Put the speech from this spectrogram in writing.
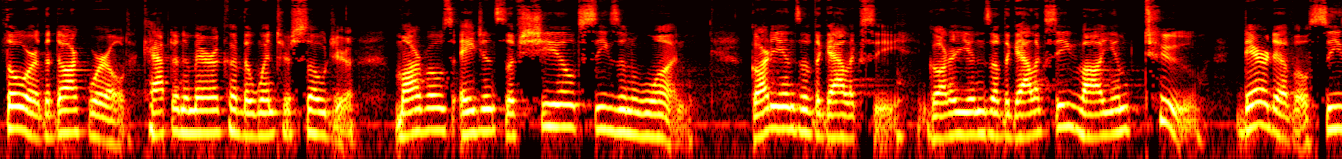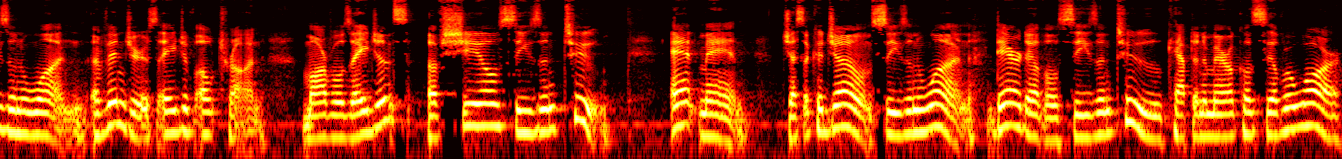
Thor, The Dark World, Captain America, The Winter Soldier, Marvel's Agents of S.H.I.E.L.D. Season 1, Guardians of the Galaxy, Guardians of the Galaxy Volume 2, Daredevil Season 1, Avengers Age of Ultron, Marvel's Agents of S.H.I.E.L.D. Season 2, Ant Man, Jessica Jones Season 1, Daredevil Season 2, Captain America Civil War,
